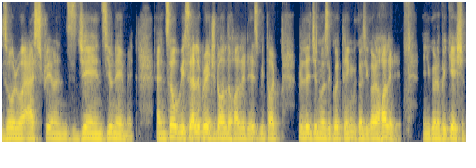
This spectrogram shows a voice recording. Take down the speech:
Zoroastrians, Jains, you name it. And so we celebrated all the holidays. We thought religion was a good thing because you got a holiday and you got a vacation.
